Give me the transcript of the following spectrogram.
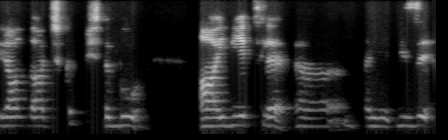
biraz daha çıkıp işte bu aidiyetle e, hani bizi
